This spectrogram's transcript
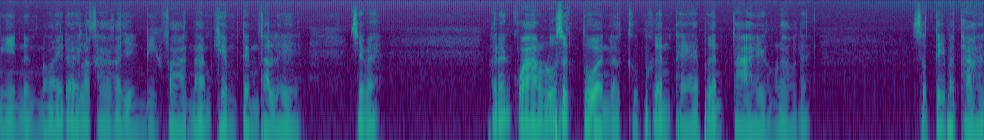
มีหนึ่งน้อยได้ราคาก็ยิ่งดีกว่าน้ำเค็มเต็มทะเลใช่ไหมเพราะนั้นความรู้สึกตัวนี่คือเพื่อนแท้เพื่อนตายของเรานะสติปัฏฐาน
